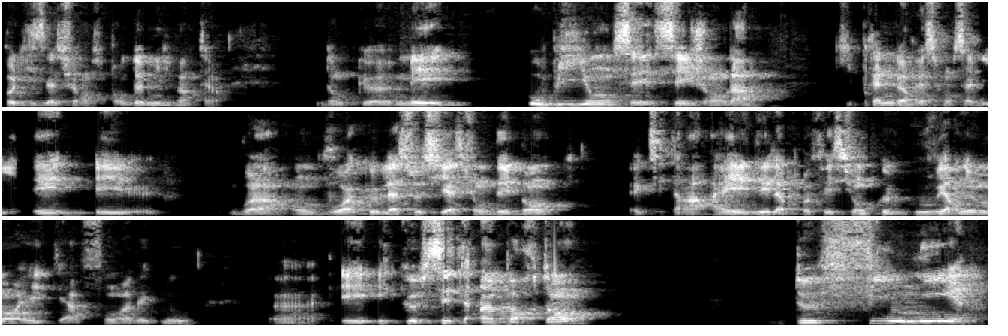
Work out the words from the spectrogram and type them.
police d'assurance pour 2021. Donc, euh, mais oublions ces, ces gens-là qui prennent leurs responsabilités. Et euh, voilà, on voit que l'association des banques, etc., a aidé la profession, que le gouvernement a été à fond avec nous, euh, et, et, que c'est important de finir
